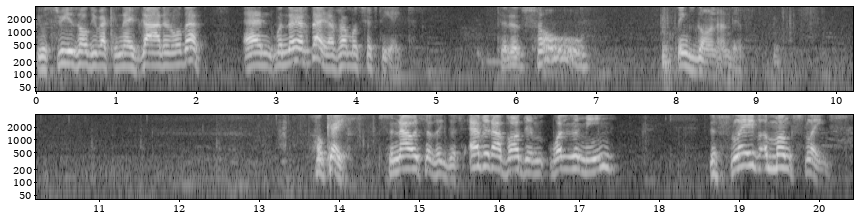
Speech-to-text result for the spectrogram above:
He was three years old, he recognized God and all that. And when Noach died, Avram was 58. So there's so things going on there. Okay, so now it's something like this. Eved Avodim, what does it mean? The slave among slaves.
